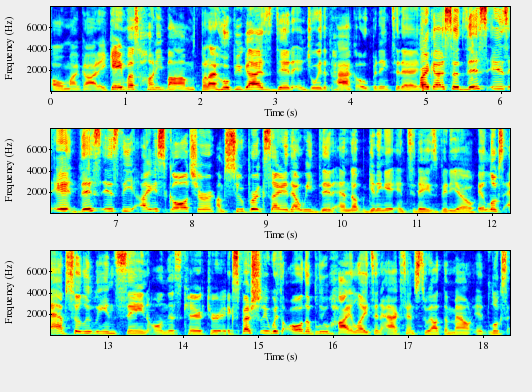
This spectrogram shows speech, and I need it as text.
Oh my god, it gave us honey bombs, but I hope you guys did enjoy the pack opening today. Alright guys, so this is it. This is the Ice Gulcher. I'm super excited that we did end up getting it in today's video. It looks absolutely insane on this character, especially with all the blue highlights and accents throughout the mount. It looks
